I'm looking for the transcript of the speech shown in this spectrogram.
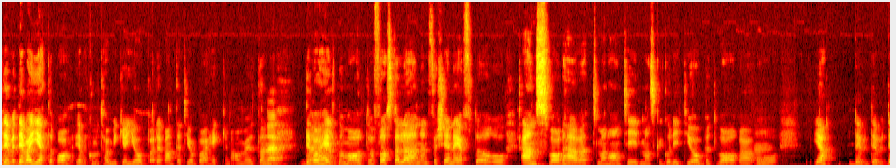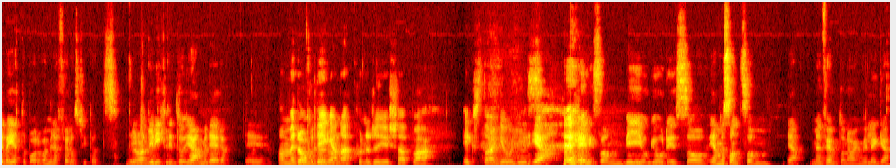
det, var- det var jättebra. Jag kommer inte ihåg hur mycket jag jobbade. Det var inte att jag bara häcken mig. Utan Nej. det var nej. helt normalt. Det var första lönen för känna efter och ansvar det här att man har en tid man ska gå dit till jobbet, vara Mm. och ja, det, det, det var jättebra. Det var mina föräldrar som tyckte att det, Det är viktigt. Och, ja, men det är det. det, Och med de Och pengarna kunde du ju köpa extra godis. ja, det blev liksom bio, godis och ja, men sånt som ja, en 15-åring vill lägga.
